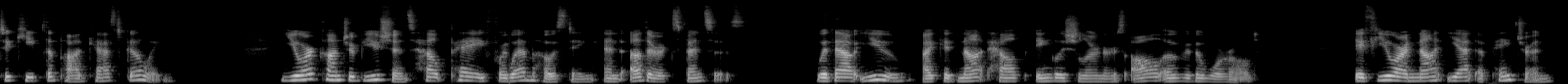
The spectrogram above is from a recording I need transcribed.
to keep the podcast going. Your contributions help pay for web hosting and other expenses. Without you, I could not help English learners all over the world. If you are not yet a patron,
